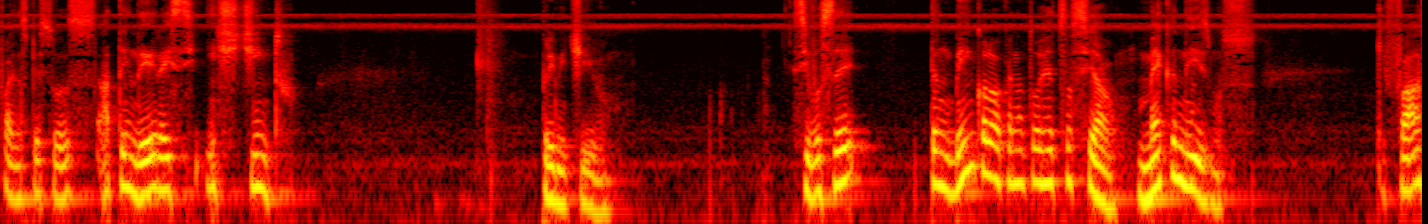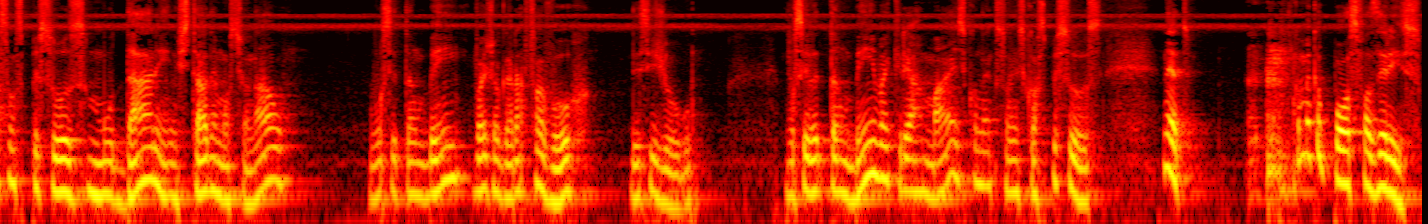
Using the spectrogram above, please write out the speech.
faz as pessoas atender a esse instinto primitivo. Se você também coloca na tua rede social mecanismos que façam as pessoas mudarem o estado emocional, você também vai jogar a favor desse jogo. Você também vai criar mais conexões com as pessoas. Neto, como é que eu posso fazer isso?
